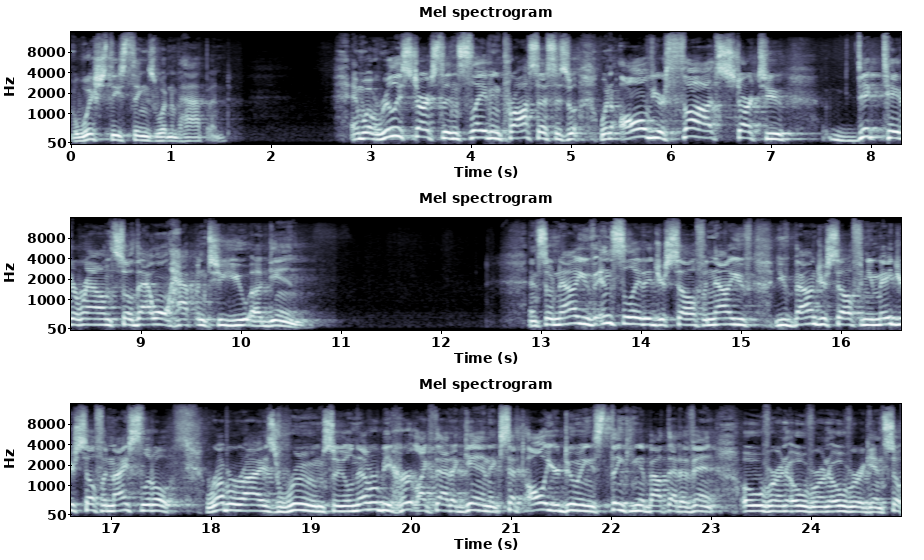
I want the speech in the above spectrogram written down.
I wish these things wouldn't have happened. And what really starts the enslaving process is when all of your thoughts start to dictate around so that won't happen to you again. And so now you've insulated yourself and now you've, you've bound yourself and you made yourself a nice little rubberized room so you'll never be hurt like that again, except all you're doing is thinking about that event over and over and over again. So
